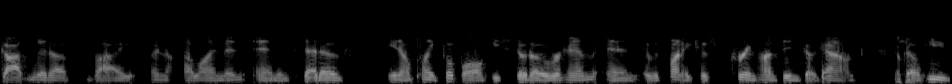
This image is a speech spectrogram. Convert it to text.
got lit up by an, a lineman, and instead of you know playing football, he stood over him, and it was funny because Kareem Hunt didn't go down, Okay. so he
